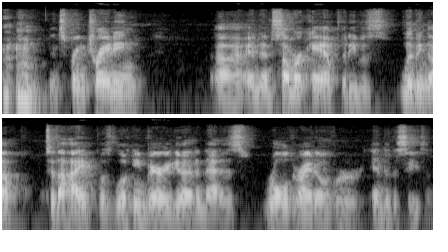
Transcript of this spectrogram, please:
in spring training uh, and then summer camp that he was living up to the hype was looking very good, and that has rolled right over into the season.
